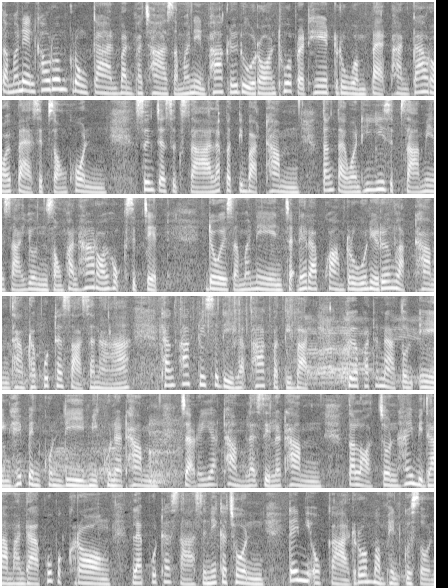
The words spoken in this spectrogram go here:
สามเณรเข้าร่วมโครงการบรรพชาสามเณรภาคฤดูร้อนทั่วประเทศรวม 8,982 คน ซึ่งจะศึกษาและปฏิบัติธรรม ตั้งแต่วันที่ 23 เมษายน 2567 โดยสามเณรจะได้รับความรู้ในเรื่องหลักธรรมทางพระพุทธศาสนา ทั้งภาคทฤษฎีและภาคปฏิบัติ เพื่อพัฒนาตนเองให้เป็นคนดีมีคุณธรรม จริยธรรม และศีลธรรม ตลอดจนให้บิดามารดาผู้ปกครอง และพุทธศาสนิกชน ได้มีโอกาสร่วมบำเพ็ญกุศล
